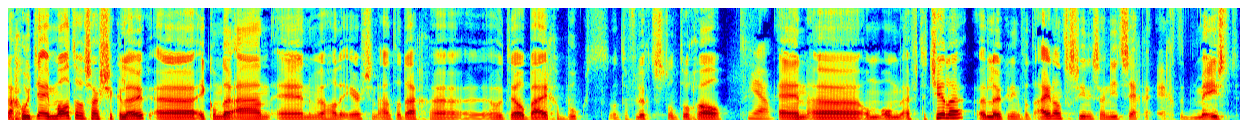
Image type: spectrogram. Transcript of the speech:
Nou goed, ja, Malta was hartstikke leuk. Eh, ik kom daar aan en we hadden eerst een aantal dagen eh, hotel bijgeboekt. Want de vlucht stond toch al. Ja. En eh, om, om even te chillen, een leuke ding van het eiland gezien. Ik zou niet zeggen echt het meest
